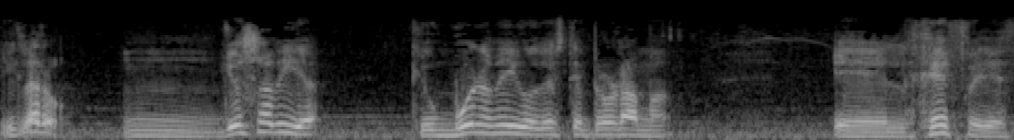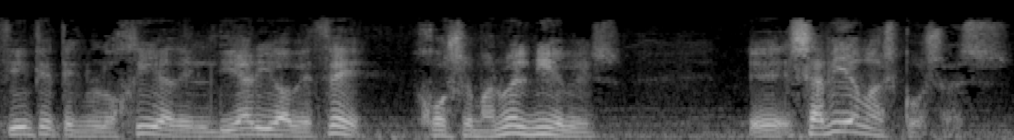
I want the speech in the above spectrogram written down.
Y claro, mm, yo sabía que un buen amigo de este programa, el jefe de ciencia y tecnología del diario ABC, José Manuel Nieves, eh, sabía más cosas.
